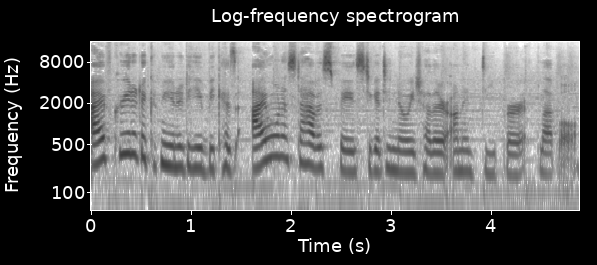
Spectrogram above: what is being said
I've created a community because I want us to have a space to get to know each other on a deeper level.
